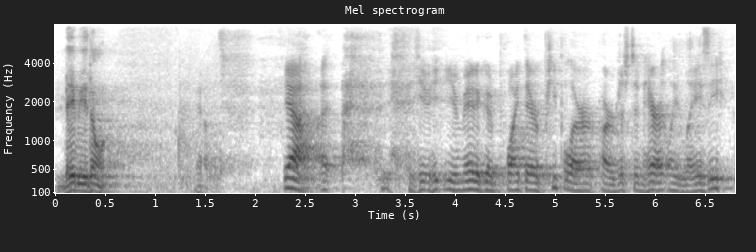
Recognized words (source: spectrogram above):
Maybe you don't. Yeah. Yeah, you, you made a good point there. People are, are just inherently lazy,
